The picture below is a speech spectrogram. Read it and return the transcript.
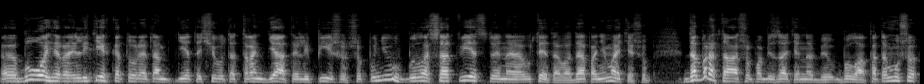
э, блогера или тех, которые там где-то чего-то трандят или пишут, чтобы у них было соответственное вот этого, да, понимаете, чтобы доброта, чтобы обязательно была, потому что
